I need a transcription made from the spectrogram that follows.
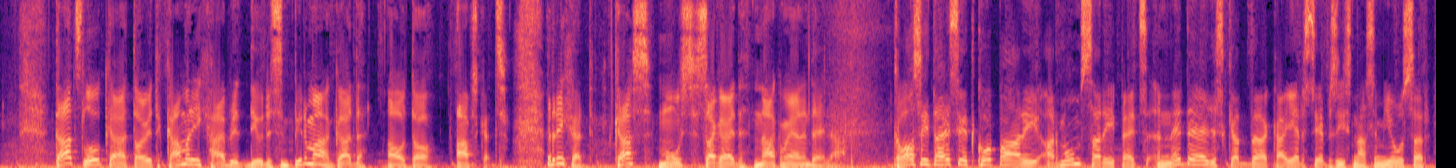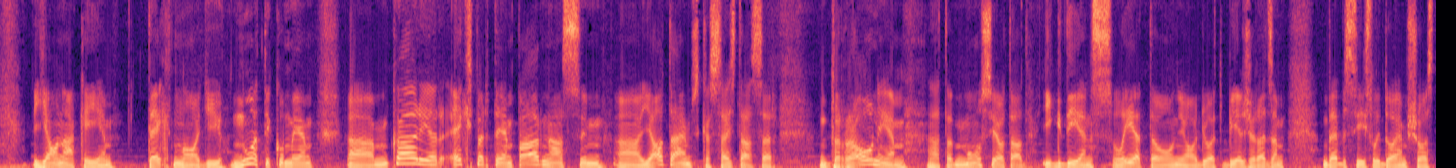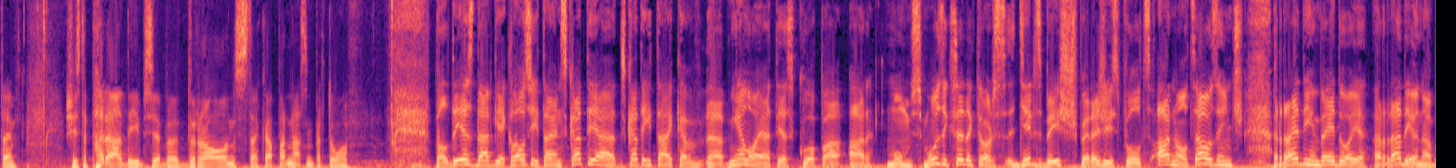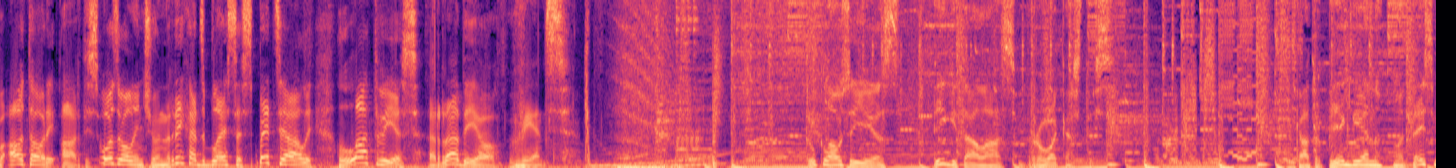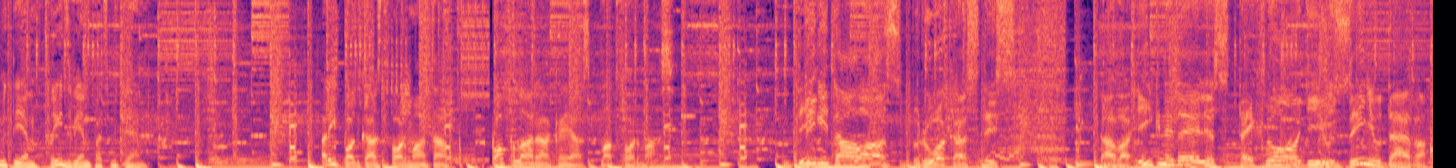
Tāds lūk, Toyota Camry Hybrid 21. gada auto apskats. Rihard, kas mūs sagaida nākamajā nedēļā? Klausītāji, esiet kopā arī ar mums arī pēc nedēļas, kad, kā ierasts, iepazīstināsim jūs ar jaunākajiem tehnoloģiju notikumiem, um, kā arī ar ekspertiem pārunāsim uh, jautājumus, kas saistās ar droniem. Tad mūsu jau tāda ikdienas lieta, un jau ļoti bieži redzam debesīs lidojam šos te, te parādības, jeb dronus. Tā kā parunāsim par to. Paldies, darbie klausītāji un skatījā, skatītāji, ka uh, mielojāties kopā ar mums. Mūzikas redaktors Girds Bišs, pie režijas pults Arnolds Auziņš, raidījumu veidoja radionāba autori Ārtis Ozoliņš un Rihards Blese speciāli Latvijas Radio 1. Tu klausījies digitālās brokastis. Katru piekdienu no 10 līdz 11. Arī podkāstu formātā populārākajās platformās. Digitālās brokastis. Tava ikdienas tehnoloģiju ziņu deva.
